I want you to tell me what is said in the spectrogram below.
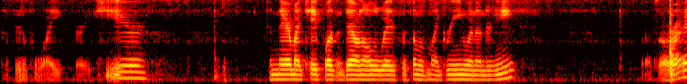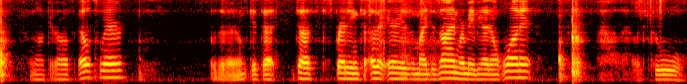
Got a bit of white right here. And there my tape wasn't down all the way, so some of my green went underneath. That's alright. Knock it off elsewhere so that I don't get that dust spreading to other areas of my design where maybe I don't want it. Oh, that looks cool.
